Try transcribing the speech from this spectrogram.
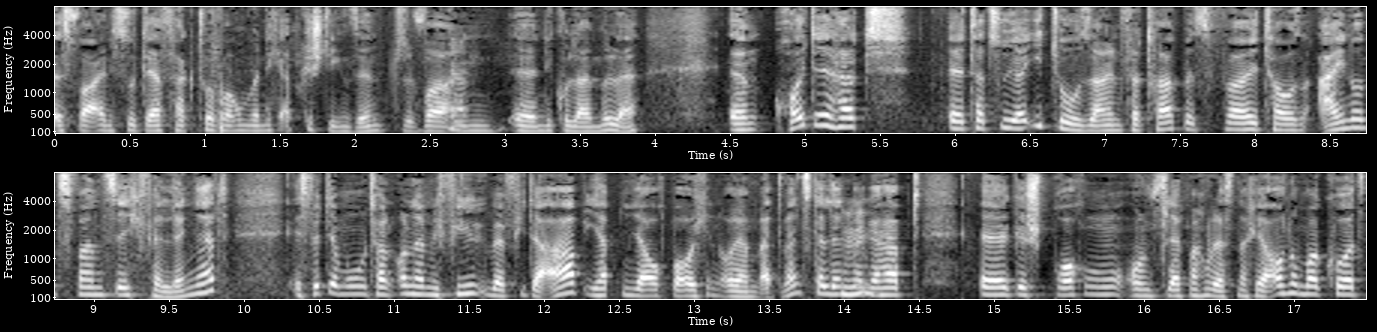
es war eigentlich so der Faktor, warum wir nicht abgestiegen sind, war ja. an äh, Nikolai Müller. Ähm, heute hat äh, Tatsuya Ito seinen Vertrag bis 2021 verlängert. Es wird ja momentan unheimlich viel über Fita Ab. Ihr habt ihn ja auch bei euch in eurem Adventskalender mhm. gehabt, äh, gesprochen und vielleicht machen wir das nachher auch nochmal kurz.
